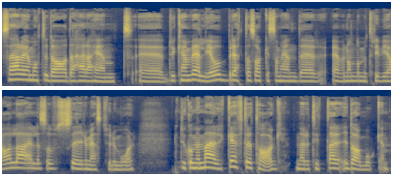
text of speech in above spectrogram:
Så här har jag mått idag, det här har hänt. Eh, du kan välja att berätta saker som händer, även om de är triviala, eller så säger du mest hur du mår. Du kommer märka efter ett tag, när du tittar i dagboken,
